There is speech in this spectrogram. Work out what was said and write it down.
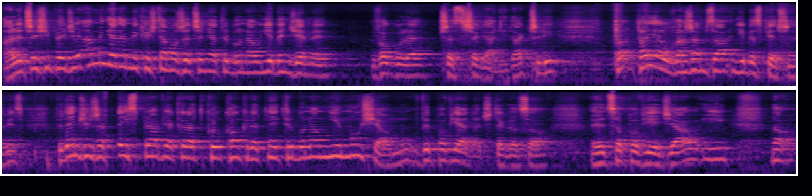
ale Czesi powiedzieli, a my nie damy jakiegoś tam orzeczenia Trybunału, nie będziemy w ogóle przestrzegali, tak? Czyli to, to ja uważam za niebezpieczne, więc wydaje mi się, że w tej sprawie akurat konkretnej Trybunał nie musiał wypowiadać tego, co, y, co powiedział i no,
